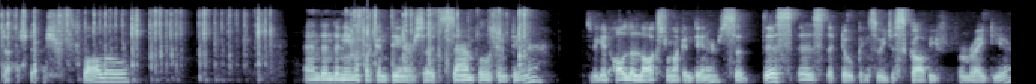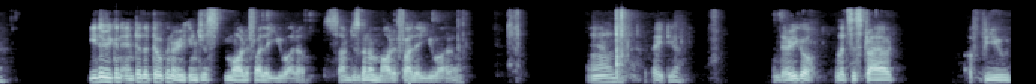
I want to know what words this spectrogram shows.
dash dash follow and then the name of our container. So it's sample container. So we get all the logs from our container. So this is the token. So we just copy from right here. Either you can enter the token or you can just modify the URL. So I'm just going to modify the URL. And right there you go. Let's just try out a few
